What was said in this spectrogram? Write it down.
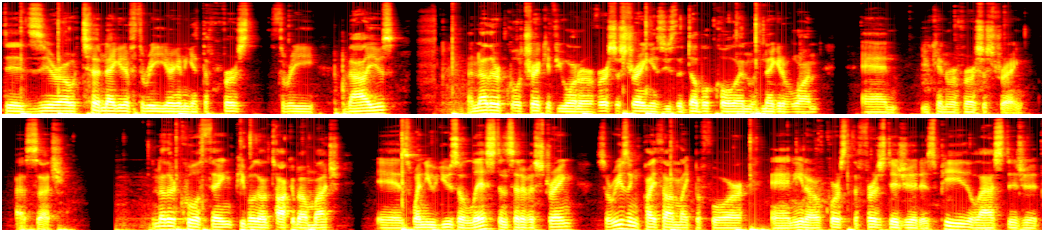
did 0 to negative 3, you're going to get the first three values. Another cool trick if you want to reverse a string is use the double colon with negative 1 and you can reverse a string as such. Another cool thing people don't talk about much is when you use a list instead of a string, so we're using Python like before, and you know, of course, the first digit is P, the last digit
